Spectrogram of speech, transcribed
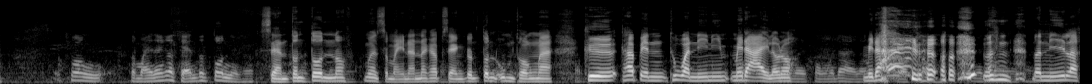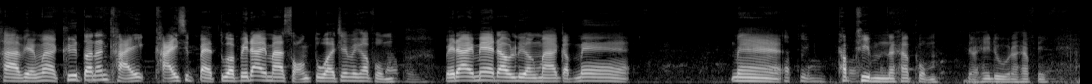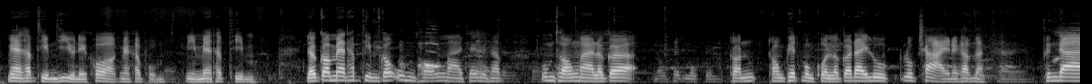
ช่วง สมัยนั้นก็แสนต้นๆเนี่ยครับแสนต้นๆเนาะเมื่อสมัยนั้นนะครับแสนต้นๆอุ้มท้องมา คือถ้าเป็นทุกวันนี้นี่ไม่ได้แล้วเนาะคงไม่ได้แล้วไม่ได้แล้วตอนตอนนี้ราคาแพงมาก คือตอนนั้นขายขาย 18 ตัวไปได้มา 2 ตัวใช่ไหมครับ ผม ครับผมไปได้แม่ดาวเรืองมากับแม่ แม่ทับทิมทับทิมนะครับ ผมเดี๋ยวให้ดูนะครับนี่แม่ทับทิมที่อยู่ในคอกนะครับ ผมนี่แม่ทับทิม แล้วก็แม่ทับทิมก็อุ้มท้องมาใช่ไหมครับ อุ้มท้องมาแล้วก็น้องเพชรมงคลท้องท้องเพชรมงคลแล้วก็ได้ลูกลูกชายนะครับนะชายเพิ่งได้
